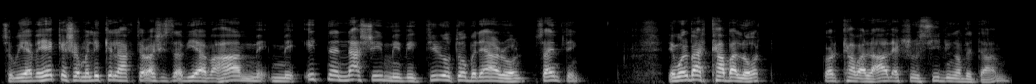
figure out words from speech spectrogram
So we have a hekesh of malika laktara. She said, "We have a ha meitna nashi mi oto bnei Aaron." Same thing. Then what about Kabbalot? Got Kabbalah, the actual receiving of the dam.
